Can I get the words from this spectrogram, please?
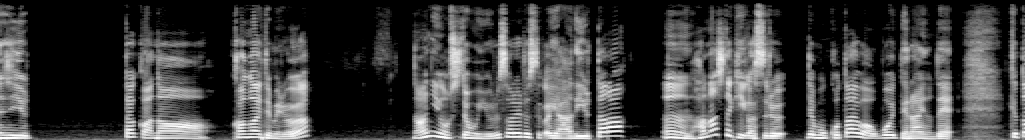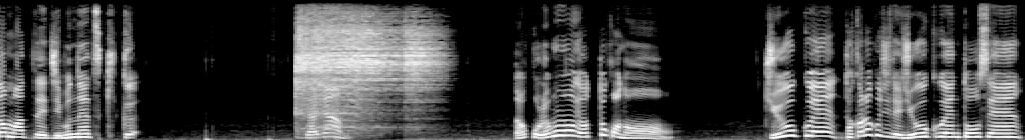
ーん、言ったかな考えてみる？何をしても許される世界。いや、言ったな。うん、話した気がする。でも答えは覚えてないので、きょと待って自分のやつ聞く。じゃじゃん。あ、これもやったかな ?10 億円、宝くじで10億円当選。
